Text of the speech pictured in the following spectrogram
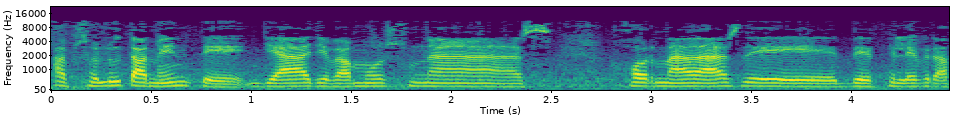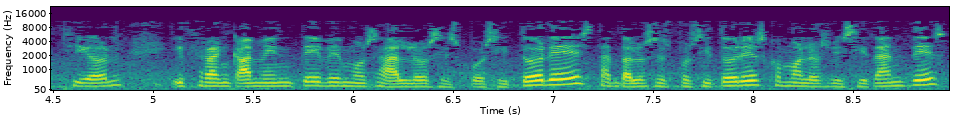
Absolutamente. Ya llevamos unas jornadas de, celebración y francamente vemos a los expositores, tanto a los expositores como a los visitantes,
